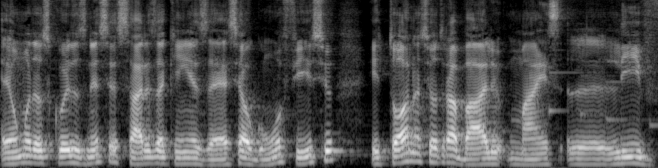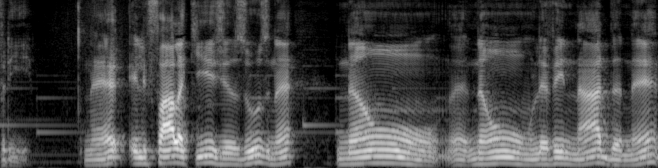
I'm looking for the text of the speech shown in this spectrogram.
é uma das coisas necessárias a quem exerce algum ofício e torna seu trabalho mais livre. Né? Ele fala aqui, Jesus, né? Não, não levei nada, né?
